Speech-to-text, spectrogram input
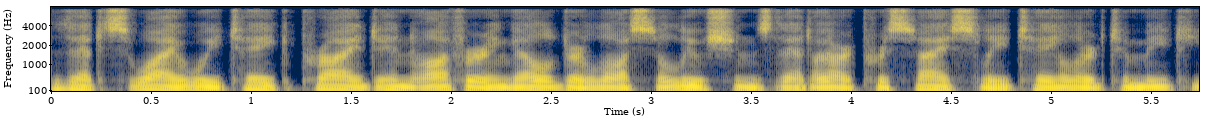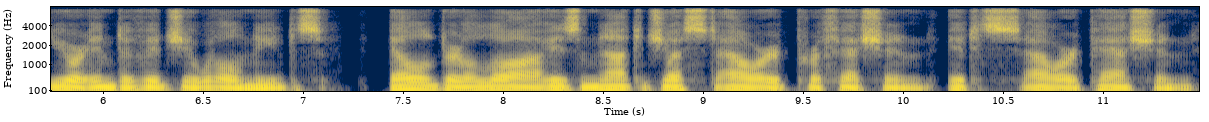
That's why we take pride in offering elder law solutions that are precisely tailored to meet your individual needs. Elder law is not just our profession, it's our passion.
